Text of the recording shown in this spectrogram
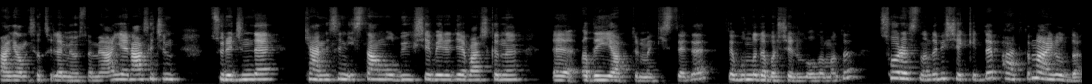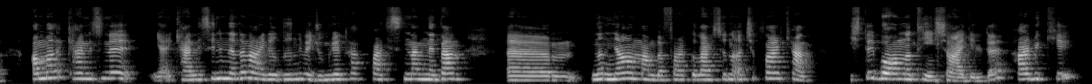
Ben yanlış hatırlamıyorsam yani yerel seçim sürecinde kendisini İstanbul Büyükşehir Belediye Başkanı e, adayı yaptırmak istedi ve bunda da başarılı olamadı. Sonrasında da bir şekilde partiden ayrıldı. Ama kendisine yani kendisinin neden ayrıldığını ve Cumhuriyet Halk Partisi'nden neden e, ne anlamda farklılaştığını açıklarken işte bu anlatı inşa edildi. Halbuki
